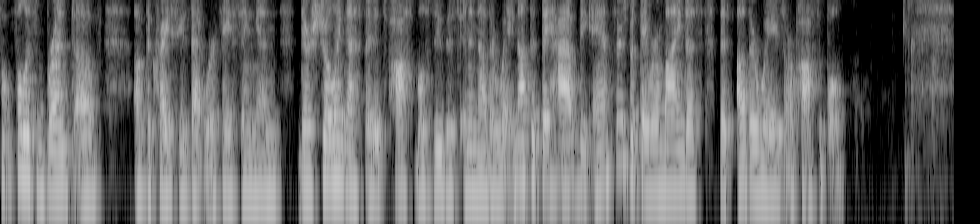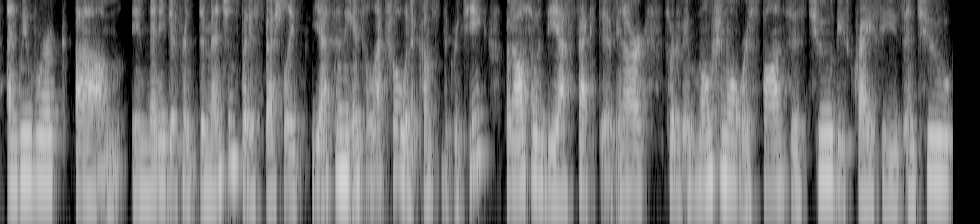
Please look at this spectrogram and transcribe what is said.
the fullest brunt of of the crises that we're facing. And they're showing us that it's possible to do this in another way. Not that they have the answers, but they remind us that other ways are possible. And we work um, in many different dimensions, but especially, yes, in the intellectual when it comes to the critique, but also in the affective, in our sort of emotional responses to these crises and to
